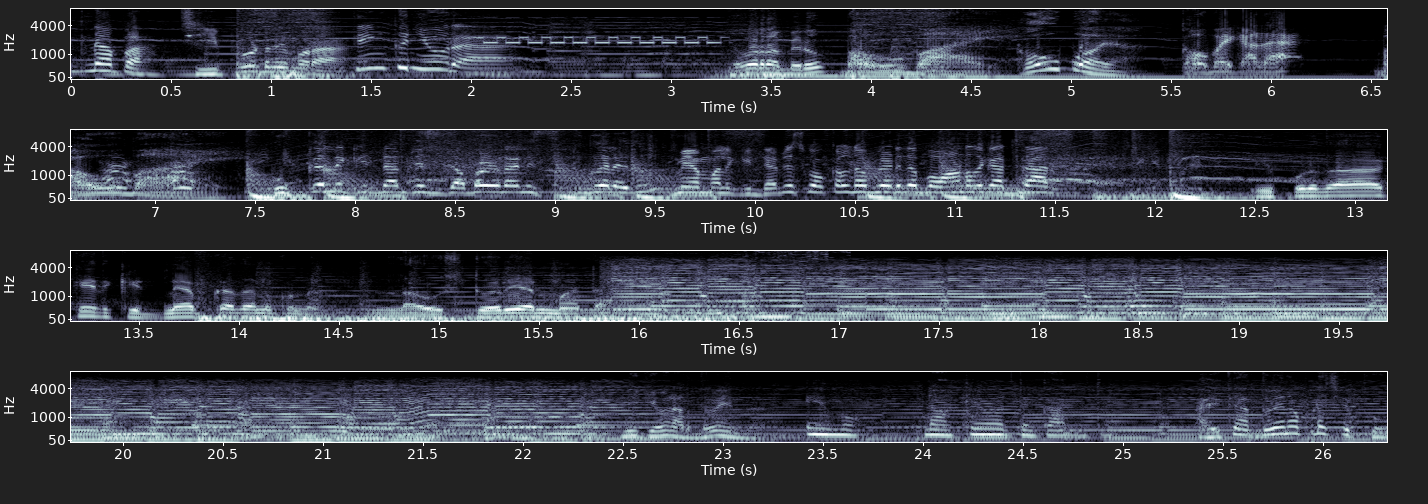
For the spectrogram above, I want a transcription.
కిడ్నాపా చీప్ ఉంటదేమోరా థింక్ న్యూరా? ఎవర్రా మీరు? బౌబాయ్. కౌబాయా కౌబాయ్ కదా. బౌబాయ్. కుక్కల్ని కిడ్నాప్ చేసి దెబ్బడడానికి సిగ్గులేదు మిమ్మల్ని కిడ్నాప్ చేసి కుక్కలు డబ్బులు పెడితే బాగుంటది కదా సార్. ఇప్పుడు దాకా ఇది కిడ్నాప్ కదా అనుకున్నా లవ్ స్టోరీ అన్నమాట. నీకేమైనా అర్థమైందా? ఏమో నాకేం అర్థం కాలేదు. అయితే అర్థమైనప్పుడే చెప్పు.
